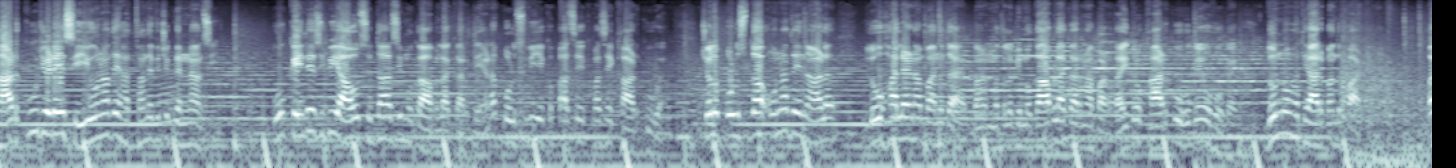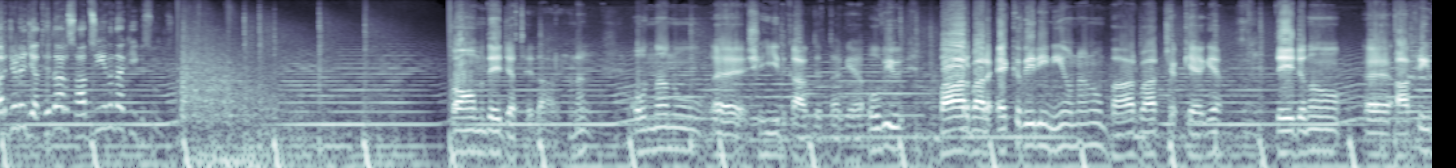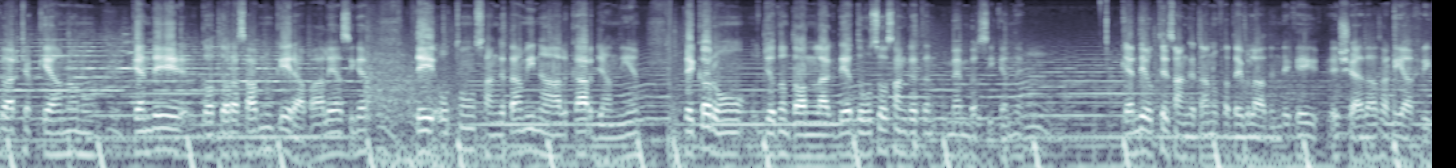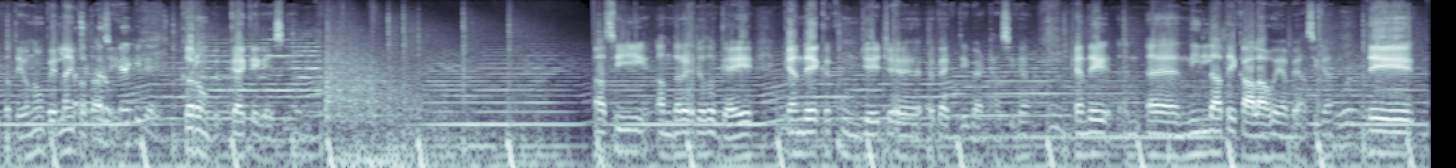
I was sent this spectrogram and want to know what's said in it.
ਖਾੜਕੂ ਜਿਹੜੇ ਸੀ ਉਹਨਾਂ ਦੇ ਹੱਥਾਂ ਦੇ ਵਿੱਚ ਗੰਨਾ ਸੀ। ਉਹ ਕਹਿੰਦੇ ਸੀ ਵੀ ਆਓ ਸਿੱਧਾ ਅਸੀਂ ਮੁਕਾਬਲਾ ਕਰਦੇ ਹਾਂ ਨਾ ਪੁਲਿਸ ਵੀ ਇੱਕ ਪਾਸੇ ਇੱਕ ਪਾਸੇ ਖਾੜਕੂ ਹੈ। ਚਲੋ ਪੁਲਿਸ ਦਾ ਉਹਨਾਂ ਦੇ ਨਾਲ ਲੋਹਾ ਲੈਣਾ ਬਣਦਾ ਹੈ ਮਤਲਬ ਕਿ ਮੁਕਾਬਲਾ ਕਰਨਾ ਬਣਦਾ ਇਧਰੋਂ ਖਾੜਕੂ ਹੋ ਗਏ ਉਹ ਹੋ ਗਏ। ਦੋਨੋਂ ਹਥਿਆਰਬੰਦ ਪਾਰਟੀਆਂ ਪਰ ਜਿਹੜੇ ਜਥੇਦਾਰ ਸਾਹਿਬ ਸੀ ਇਹਨਾਂ ਦਾ ਕੀ ਕਸੂਰ? ਕੌਮ ਦੇ ਜਥੇਦਾਰ ਹਨਾ? ਉਹਨਾਂ ਨੂੰ ਸ਼ਹੀਦ ਕਰ ਦਿੱਤਾ ਗਿਆ। ਉਹ ਵੀ ਬਾਰ-ਬਾਰ ਇੱਕ ਵਾਰੀ ਨਹੀਂ ਉਹਨਾਂ ਨੂੰ ਬਾਰ-ਬਾਰ ਚੱਕਿਆ ਗਿਆ। ਤੇ ਜਦੋਂ ਅਹ, ਆਖਰੀ ਵਾਰ ਚੱਕਿਆ ਉਹਨਾਂ ਨੂੰ ਕਹਿੰਦੇ ਗੁਰਦੁਆਰਾ ਸਾਹਿਬ ਨੂੰ ਘੇਰਾ ਪਾ ਲਿਆ ਸੀਗਾ ਤੇ ਉੱਥੋਂ ਸੰਗਤਾਂ ਵੀ ਨਾਲ ਘਰ ਜਾਂਦੀਆਂ ਤੇ ਘਰੋਂ ਜਦੋਂ ਤੁਰਨ ਲੱਗਦੇ ਆ 200 ਸੰਗਤ ਮੈਂਬਰ ਸੀ ਕਹਿੰਦੇ। ਕਹਿੰਦੇ ਉੱਥੇ ਸੰਗਤਾਂ ਨੂੰ ਫਤਿਹ ਬੁਲਾ ਦਿੰਦੇ ਕਿ ਇਹ ਸ਼ਾਇਦ ਆ ਸਾਡੀ ਆਖਰੀ ਫਤਿਹ ਉਹਨਾਂ ਨੂੰ ਪਹਿਲਾਂ ਹੀ ਪਤਾ ਸੀ? ਘਰੋਂ ਕਹਿ ਕੇ ਗਏ ਸੀ। ਅਸੀਂ ਅੰਦਰ ਜਦੋਂ ਗਏ, ਕਹਿੰਦੇ ਇੱਕ ਖੁੰਝੇ 'ਚ ਵਿਅਕਤੀ ਬੈਠਾ ਸੀਗਾ। ਕਹਿੰਦੇ ਨੀਲਾ ਤੇ ਕਾਲਾ ਹੋਇਆ ਪਿਆ ਸੀਗਾ ਤੇ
